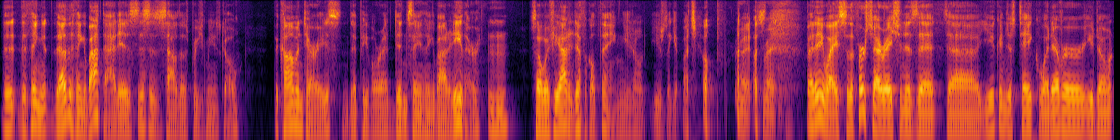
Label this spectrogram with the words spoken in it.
the the thing the other thing about that is this is how those preaching meetings go. The commentaries that people read didn't say anything about it either. Mm-hmm. So if you had a difficult thing, you don't usually get much help. Right, right. But anyway, so the first gyration is that uh, you can just take whatever you don't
